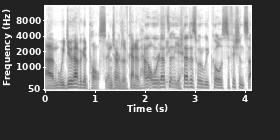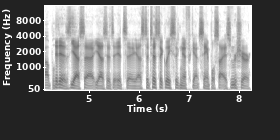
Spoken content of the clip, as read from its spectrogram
um, we do have a good pulse in terms of kind of how Uh, we're that's seeing, a. That is what we call a sufficient sample. It size. is, yes, uh, yes. It's it's a, uh statistically significant sample size for Mhm. sure.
